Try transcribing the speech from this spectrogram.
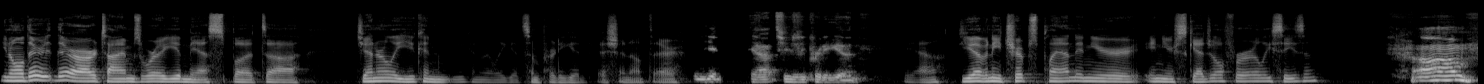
you know there there are times where you miss, but uh, generally you can you can really get some pretty good fishing up there. Yeah, yeah, it's usually pretty good. Yeah. Do you have any trips planned in your in your schedule for early season? Um,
